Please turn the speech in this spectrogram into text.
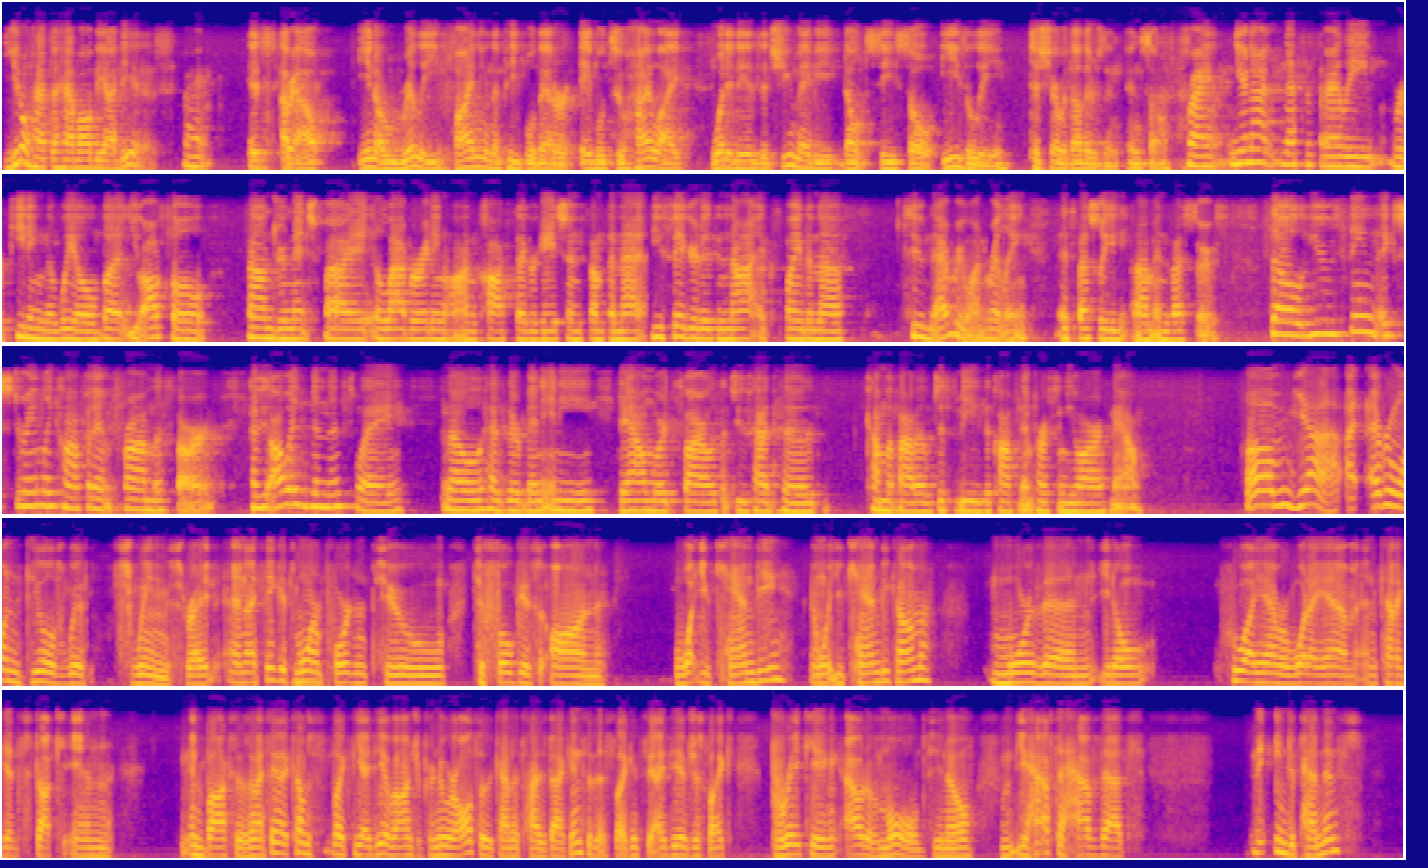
you don't have to have all the ideas. Right. It's Correct. about you know really finding the people that are able to highlight what it is that you maybe don't see so easily to share with others and, and so right you're not necessarily repeating the wheel but you also found your niche by elaborating on cost segregation something that you figured is not explained enough to everyone really especially um, investors. So you seem extremely confident from the start. Have you always been this way? No, has there been any downward spirals that you've had to come up out of just to be the confident person you are now? Um, yeah, I, everyone deals with swings, right? And I think it's more mm-hmm. important to to focus on what you can be and what you can become more than, you know, who I am or what I am and kind of get stuck in in boxes. And I think that comes like the idea of an entrepreneur also kind of ties back into this. Like it's the idea of just like breaking out of molds. You know, you have to have that independence,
